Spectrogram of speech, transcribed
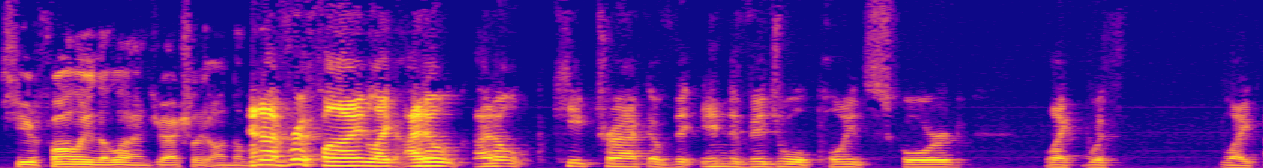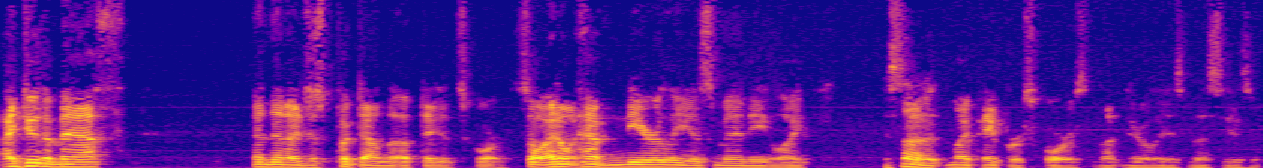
So you're following the lines. You're actually on the And line. I've refined like I don't I don't keep track of the individual points scored like with like I do the math and then I just put down the updated score. So I don't have nearly as many like it's not my paper score is not nearly as messy as it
